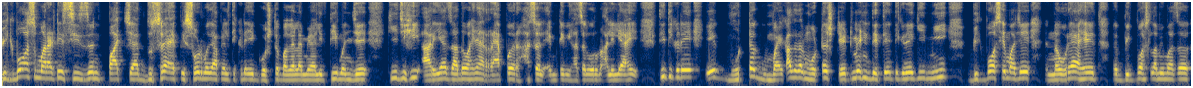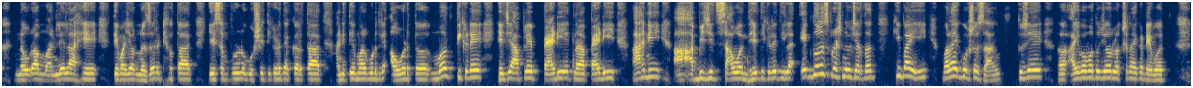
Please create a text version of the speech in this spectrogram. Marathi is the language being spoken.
बिग बॉस मराठी सीझन पाचच्या दुसऱ्या एपिसोडमध्ये आपल्याला तिकडे एक गोष्ट बघायला मिळाली. ती म्हणजे की जी ही आर्या जाधव आहे ना rapper Hustle M T V हसलवरून आलेली आहे. ती तिकडे एक मोठं काय मोठं स्टेटमेंट देते तिकडे की मी बिग बॉस हे माझे नवरे आहेत. बिग बॉसला मी माझं नवरा मानलेला आहे. ते माझ्यावर नजर ठेवतात. हे संपूर्ण गोष्टी तिकडे त्या करतात आणि ते मला कुठेतरी आवडतं. मग तिकडे हे जे आपले पॅडी आहेत ना पॅडी आणि अभिजित सावंत हे तिकडे तिला एक दोनच प्रश्न विचारतात की बाई मला एक गोष्ट सांग. तुझे आईबाबा तुझ्यावर लक्ष नाही का ठेवत?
